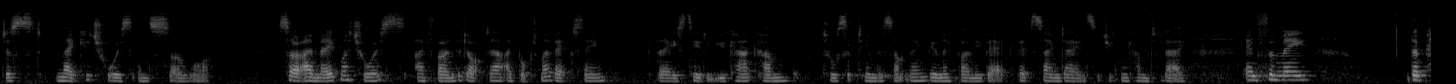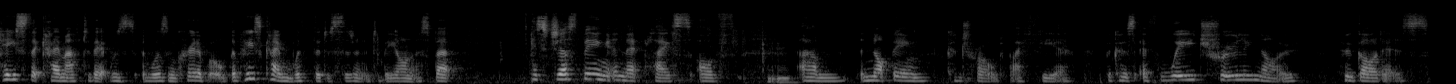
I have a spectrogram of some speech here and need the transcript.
Just make your choice and so what? So I made my choice. I phoned the doctor. I booked my vaccine. They said, you can't come till September something. Then they phoned me back that same day and said, you can come today. And for me, the peace that came after that was was incredible. The peace came with the decision, to be honest, but it's just being in that place of um, not being controlled by fear. Because if we truly know who God is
